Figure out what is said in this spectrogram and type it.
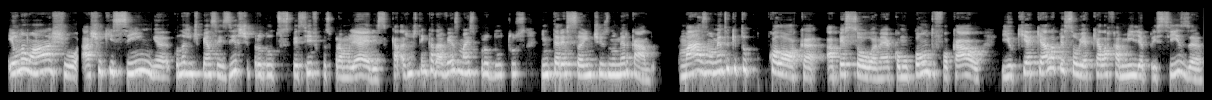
Eu não acho, acho que sim, é, quando a gente pensa, existe produtos específicos para mulheres, a gente tem cada vez mais produtos interessantes no mercado. Mas no momento que tu coloca a pessoa, né, como ponto focal, e o que aquela pessoa e aquela família precisa,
